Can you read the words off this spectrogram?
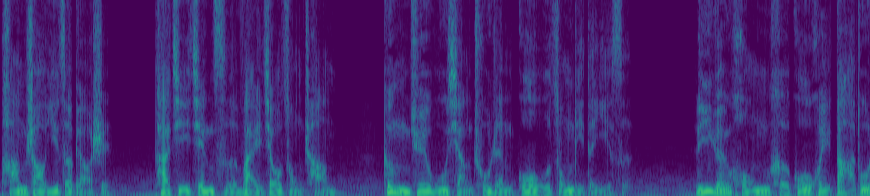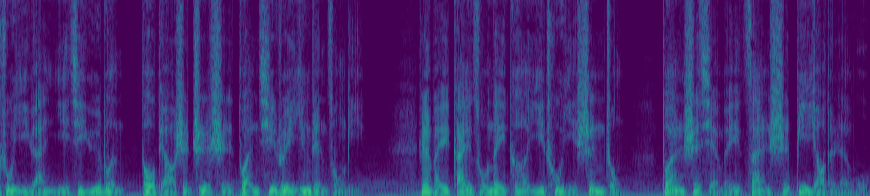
唐绍仪则表示。他既兼此外交总长，更绝无想出任国务总理的意思。黎元洪和国会大多数议员以及舆论都表示支持段祺瑞应任总理，认为改组内阁宜出以慎重，段氏显为暂时必要的人物。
